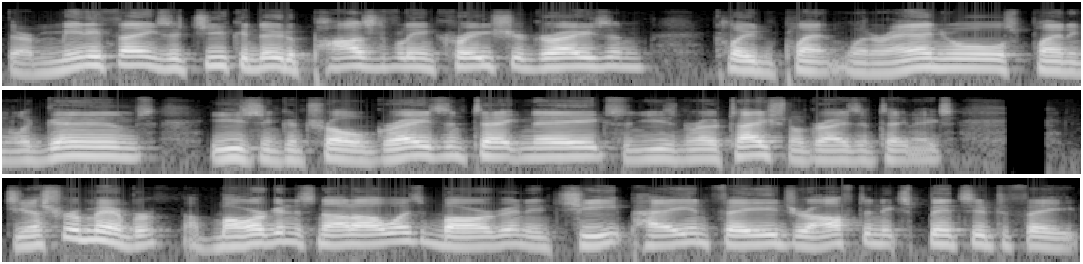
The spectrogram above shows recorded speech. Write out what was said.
There are many things that you can do to positively increase your grazing, including planting winter annuals, planting legumes, using controlled grazing techniques, and using rotational grazing techniques. Just remember, a bargain is not always a bargain, and cheap hay and feeds are often expensive to feed.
